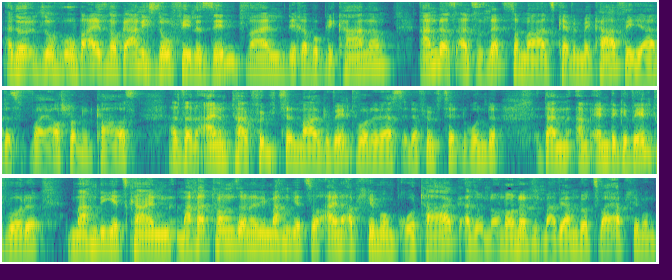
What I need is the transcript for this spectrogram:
also so, wobei es noch gar nicht so viele sind, weil die Republikaner, anders als das letzte Mal, als Kevin McCarthy, ja, das war ja auch schon ein Chaos, als an einem Tag 15 Mal gewählt wurde, erst in der 15. Runde, dann am Ende gewählt wurde, machen die jetzt keinen Marathon, sondern die machen jetzt so eine Abstimmung pro Tag. Also noch, noch nicht mal. Wir haben nur zwei Abstimmungen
